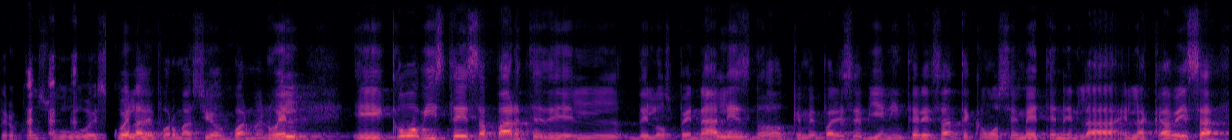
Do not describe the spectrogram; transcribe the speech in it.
pero con su escuela de formación, Juan Manuel. Eh, ¿Cómo viste esa parte de los penales, no? que me parece bien interesante cómo se meten en la, en la cabeza?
